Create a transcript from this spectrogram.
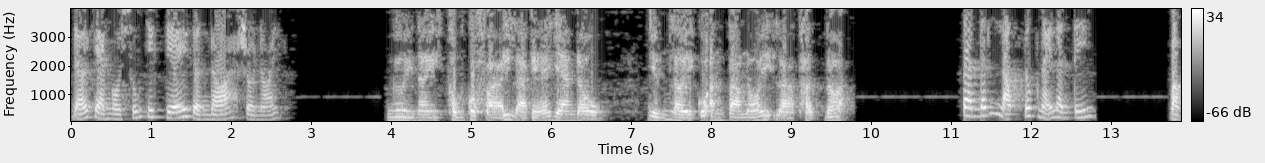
đỡ chàng ngồi xuống chiếc ghế gần đó rồi nói. Người này không có phải là kẻ gian đâu, những lời của anh ta nói là thật đó. Tên đánh lộc lúc nãy lên tiếng. Bẩm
